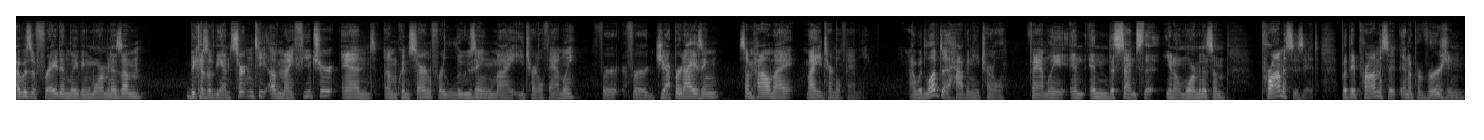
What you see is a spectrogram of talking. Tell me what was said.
I was afraid in leaving Mormonism because of the uncertainty of my future and um, I'm concerned for losing my eternal family, for for jeopardizing somehow my my eternal family. I would love to have an eternal family in in the sense that, you know, Mormonism promises it, but they promise it in a perversion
